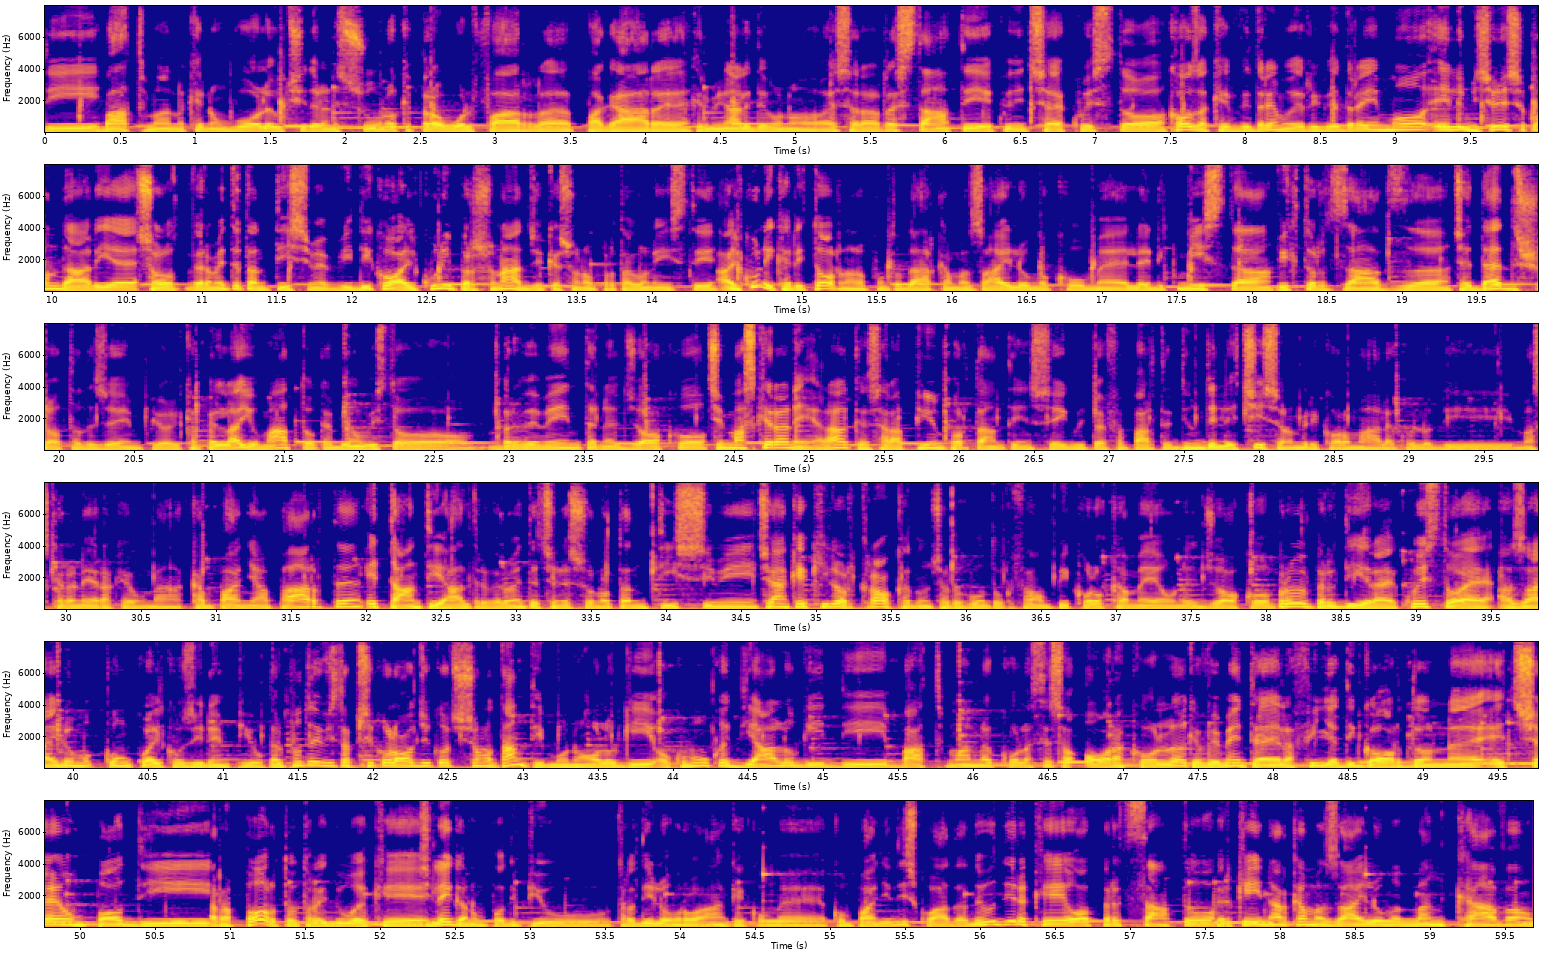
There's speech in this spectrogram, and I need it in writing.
di Batman che non vuole uccidere nessuno, che però vuole far pagare. I criminali devono essere arrestati e quindi c'è questa cosa cosa che vedremo e rivedremo e le missioni secondarie sono veramente tantissime. Vi dico alcuni personaggi che sono protagonisti, alcuni che ritornano appunto da Arkham Asylum come l'Enigmista, Victor Zaz, c'è Deadshot ad esempio, il cappellaio matto che abbiamo visto brevemente nel gioco, c'è Maschera Nera che sarà più importante in seguito e fa parte di un DLC se non mi ricordo male, quello di Maschera Nera che è una campagna a parte e tanti altri, veramente ce ne sono tantissimi. C'è anche Killer Croc ad un certo punto che fa un piccolo cameo nel gioco, proprio per dire questo è Asylum con qualcosina in più. Dal punto di vista psicologico ci sono tanti monologhi o comunque dialoghi di Batman con la stessa Oracle, che ovviamente è la figlia di Gordon e c'è un po' di rapporto tra i due che ci legano un po' di più tra di loro anche come compagni di squadra. Devo dire che ho apprezzato perché in Arkham Asylum mancava un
